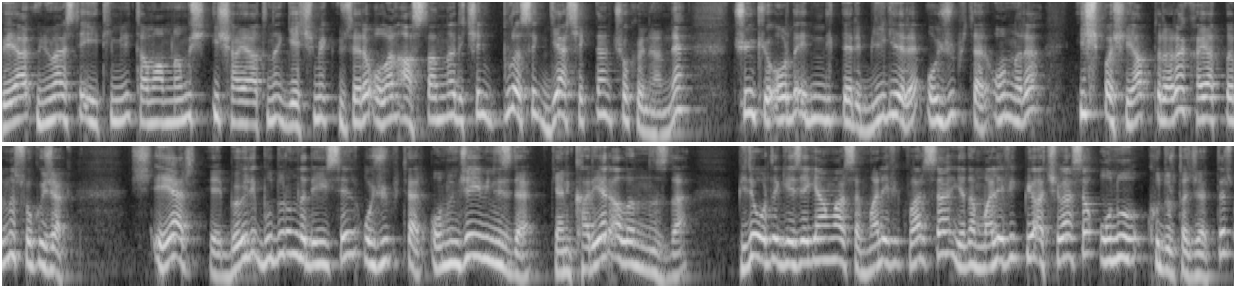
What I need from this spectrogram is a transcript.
veya üniversite eğitimini tamamlamış iş hayatına geçmek üzere olan aslanlar için burası gerçekten çok önemli. Çünkü orada edindikleri bilgileri o Jüpiter onlara işbaşı yaptırarak hayatlarına sokacak. Eğer e, böyle bu durumda değilseniz o Jüpiter 10. evinizde yani kariyer alanınızda bir de orada gezegen varsa, malefik varsa ya da malefik bir açı varsa onu kudurtacaktır.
